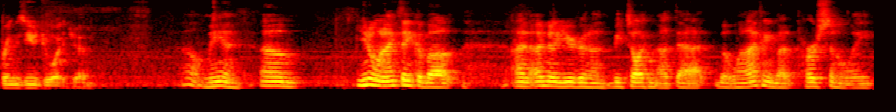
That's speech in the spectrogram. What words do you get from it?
brings you joy, Joe? Oh man, um, you know when I think about, I, I know you're going to be talking about that, but when I think about it personally,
